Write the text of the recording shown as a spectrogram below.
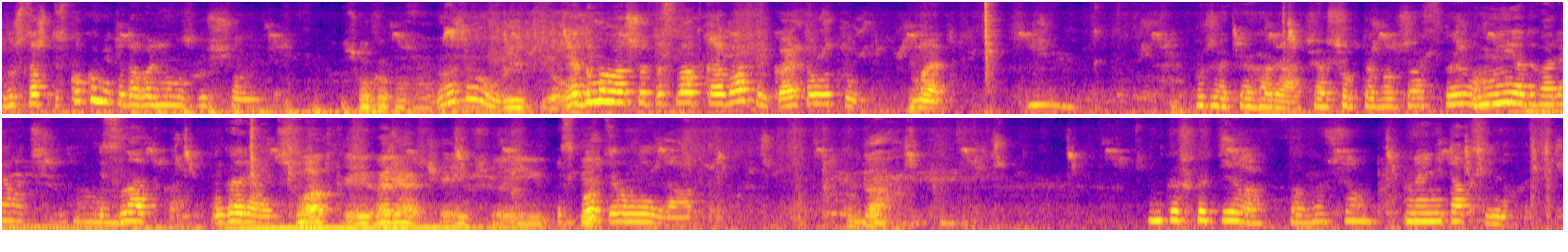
Ну, Саш, ты сколько мне туда вольнул сгущенки? Сколько Ну, это. Выпил. Я думала, что это сладкая вафелька, а это вот тут. Мед. Боже, яке гаряче. А що в тебе вже остило? Нет, горячая. И сладкая, и горячая. Сладкое и горячее, и все. И... Испортил мне завтрак. Да. Ну ти ж хотіла, то ви що? Но я не так сильно хотела.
